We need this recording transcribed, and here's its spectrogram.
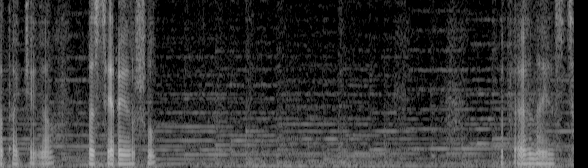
jako takiego, bestiariuszu. To pewne jest.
